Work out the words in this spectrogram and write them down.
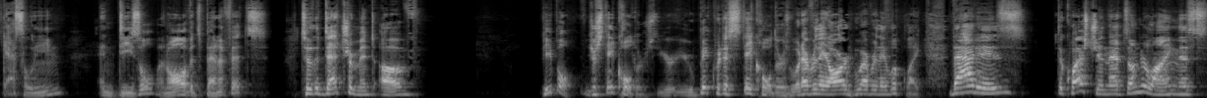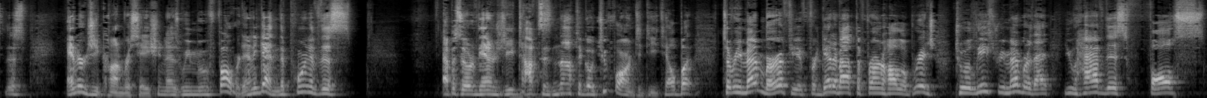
gasoline, and diesel and all of its benefits to the detriment of people, your stakeholders, your your ubiquitous stakeholders, whatever they are and whoever they look like? That is the question that's underlying this, this energy conversation as we move forward. And again, the point of this episode of the Energy Detox is not to go too far into detail, but to remember, if you forget about the Fern Hollow Bridge, to at least remember that you have this false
